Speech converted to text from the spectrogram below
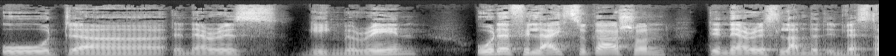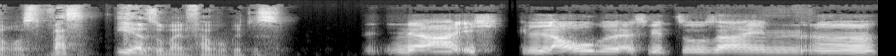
oder Daenerys gegen Moraine oder vielleicht sogar schon Daenerys landet in Westeros, was eher so mein Favorit ist. Na, ich glaube, es wird so sein, äh,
